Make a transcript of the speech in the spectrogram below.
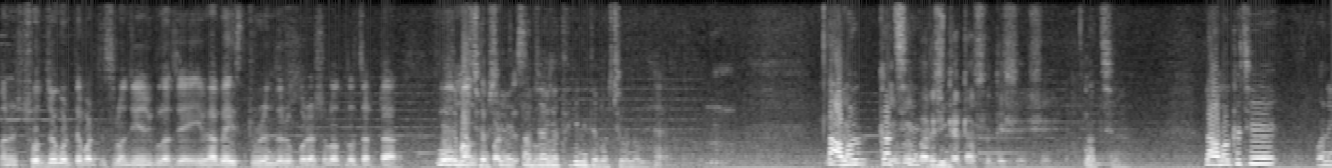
মানে সহ্য করতে পারতেছিল জিনিসগুলো যে এভাবে স্টুডেন্টদের উপর আসলে অত্যাচারটা ও মানতে পারতেছিল তার না। জায়গা থেকে নিতে পারছিল না তা আমার কাছে জি। দিছে সে আচ্ছা না আমার কাছে মানে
